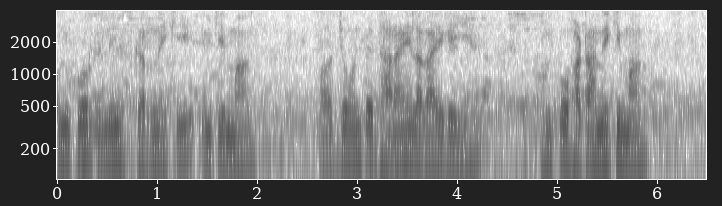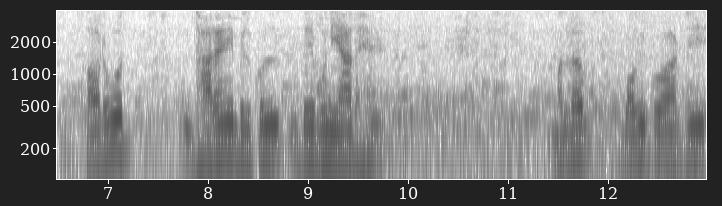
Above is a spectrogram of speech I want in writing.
उनको रिलीज़ करने की इनकी मांग और जो उन पर धाराएँ लगाई गई हैं, उनको हटाने की मांग। और वो धाराएँ बिल्कुल बेबुनियाद हैं। मतलब बॉबी पवार जी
